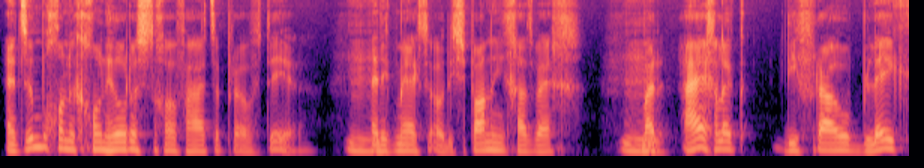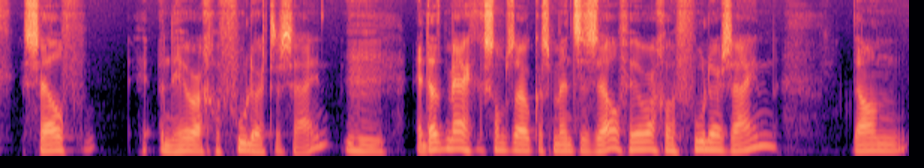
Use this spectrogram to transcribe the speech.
En toen begon ik gewoon heel rustig over haar te profiteren. Mhm. En ik merkte, oh, die spanning gaat weg. Mhm. Maar eigenlijk, die vrouw bleek zelf een heel erg gevoeler te zijn. Mhm. En dat merk ik soms ook als mensen zelf heel erg een voeler zijn. Dan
